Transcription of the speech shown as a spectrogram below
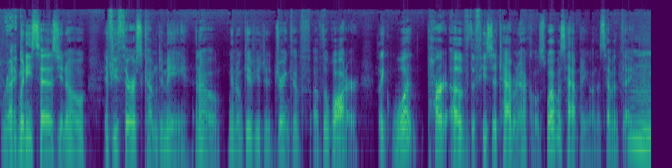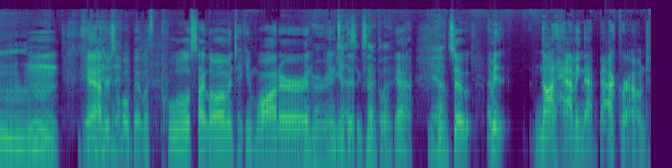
Right. When he says, you know, if you thirst, come to me, and I'll you know give you to drink of, of the water. Like, what part of the Feast of Tabernacles? What was happening on the seventh day? Hmm. Yeah, there's a whole bit with pool Siloam and taking water and Heard, into yes, the exactly. temple. Yeah. Yeah. So, I mean, not having that background,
